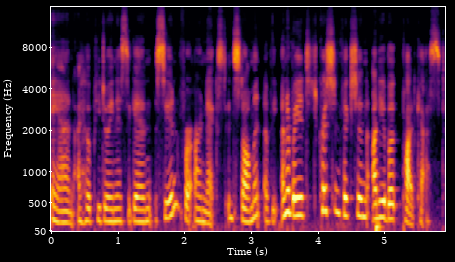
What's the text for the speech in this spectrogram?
And I hope you join us again soon for our next installment of the Unabridged Christian Fiction audiobook podcast.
